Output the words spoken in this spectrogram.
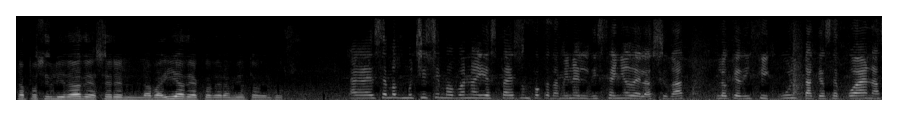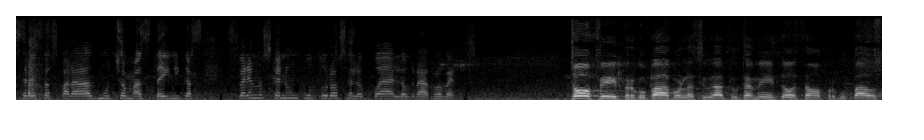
la posibilidad de hacer la bahía de acoderamiento del bus. Agradecemos muchísimo. Bueno, ahí está, es un poco también el diseño de la ciudad, lo que dificulta que se puedan hacer estas paradas mucho más técnicas. Esperemos que en un futuro se lo pueda lograr, Roberto. Sofi, preocupada por la ciudad, tú también, todos estamos preocupados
